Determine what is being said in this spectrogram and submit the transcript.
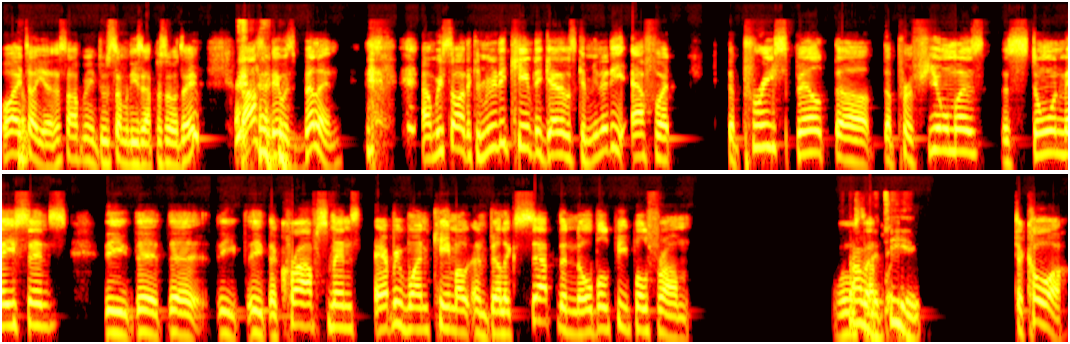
Boy, I tell you, that's how we do some of these episodes, eh? Last week they was billing, and we saw the community came together. It was community effort. The priests built the the perfumers, the stonemasons, the the the the the, the craftsmen. Everyone came out and built, except the noble people from what was Start with a that? T. Tekoa.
